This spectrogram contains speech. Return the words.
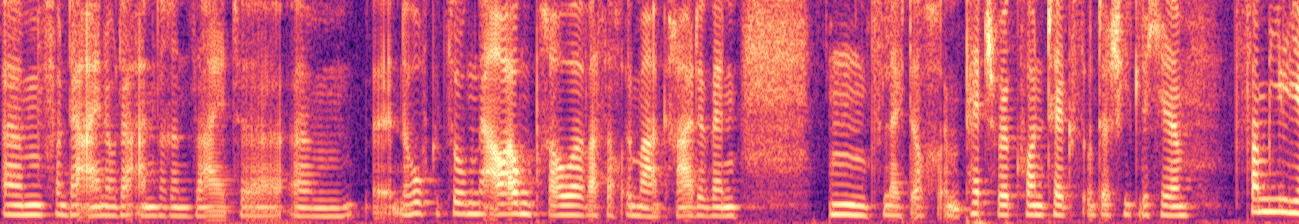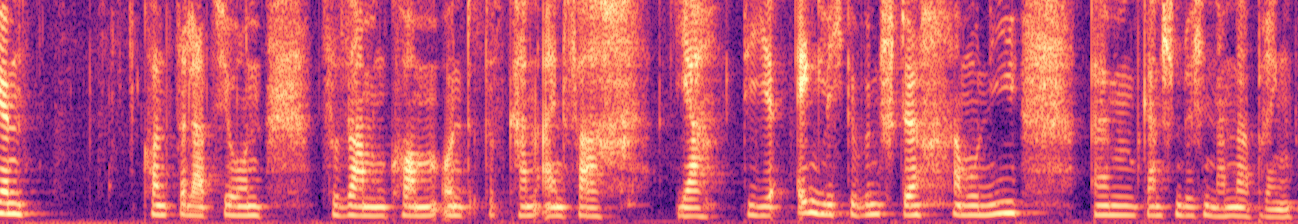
ähm, von der einen oder anderen Seite, ähm, eine hochgezogene Augenbraue, was auch immer, gerade wenn mh, hm, vielleicht auch im Patchwork-Kontext unterschiedliche Familienkonstellationen zusammenkommen. Und das kann einfach ja, die eigentlich gewünschte Harmonie ähm, ganz schön durcheinander bringen.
